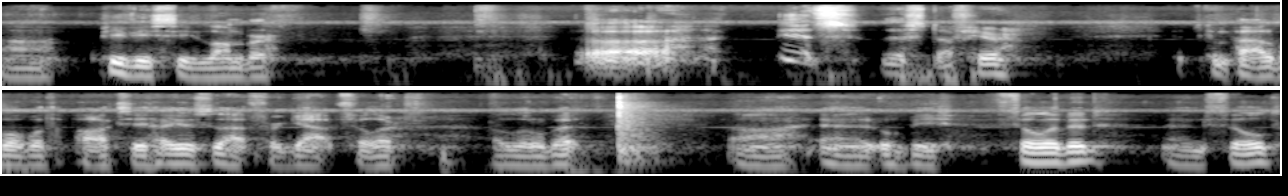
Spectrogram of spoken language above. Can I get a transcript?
uh, PVC lumber. Uh, it's this stuff here. It's compatible with epoxy. I use that for gap filler a little bit. Uh, and it will be filleted and filled,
